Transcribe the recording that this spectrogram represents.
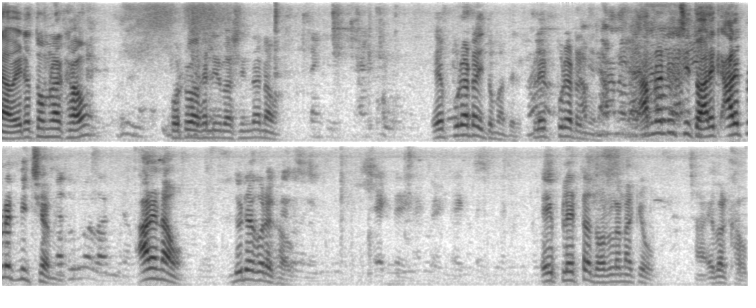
নাও, এটা তোমরা খাও। পটুয়াখালীর বাসিন্দা, নাও। এ পুরাটাই তোমাদের প্লেট পুরাটা নিয়ে আমরা নিচ্ছি তো, আরেক আরেক প্লেট নিচ্ছি আমি। আরে নাও, দুইটা করে খাও। এই প্লেটটা ধরলে না কেউ? হ্যাঁ এবার খাও।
